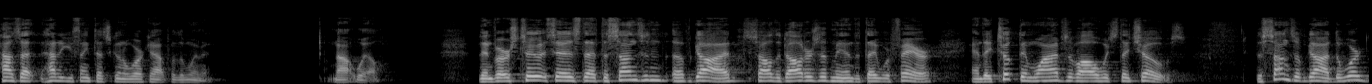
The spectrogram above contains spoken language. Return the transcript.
How's that, how do you think that's going to work out for the women? Not well. Then, verse 2, it says that the sons of God saw the daughters of men that they were fair and they took them wives of all which they chose. The sons of God, the word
